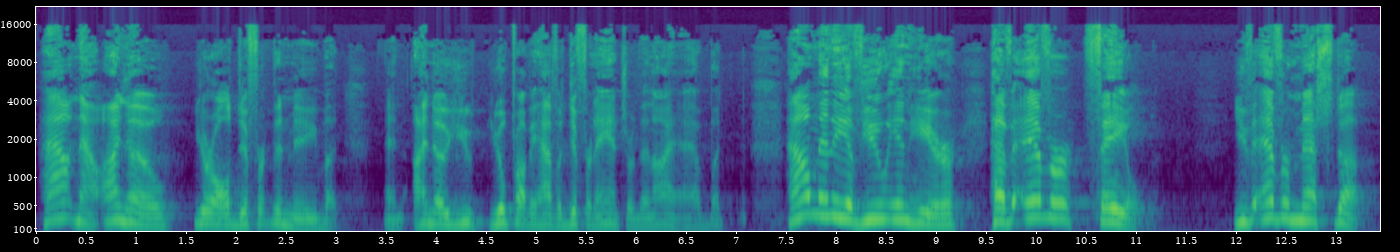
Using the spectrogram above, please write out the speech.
How now I know you're all different than me, but and I know you you'll probably have a different answer than I have, but how many of you in here have ever failed? You've ever messed up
